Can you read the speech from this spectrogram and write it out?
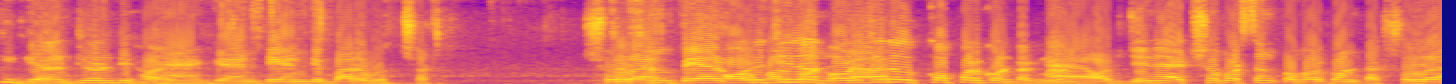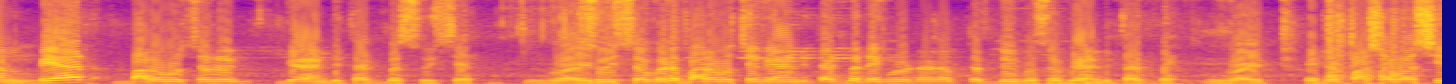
কি গ্যারান্টি ওয়ারেন্টি হয়? হ্যাঁ গ্যারান্টি গ্যারান্টি বারো বছর। ষোলো ampere original original copper contact না? হ্যাঁ অরিজিনাল একশো পার্সেন্ট কভার কন্ট্যাক্ট ষোলো এম্পিয়ার বারো বছরের গ্যারান্টি থাকবে সুইচের। রাইট সুইচ সকেটে বারো বছর গ্যারান্টি থাকবে রেগুলেটার আপনার দুই বছর গ্যারান্টি থাকবে। রাইট এটার পাশাপাশি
